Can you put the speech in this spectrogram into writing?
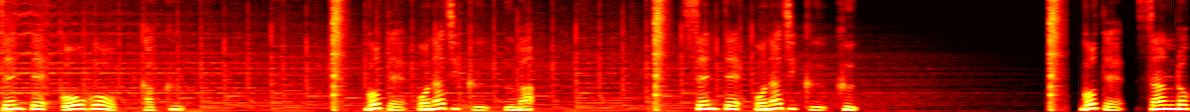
先手5五角。後手同じく馬。先手同じく歩。後手3六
